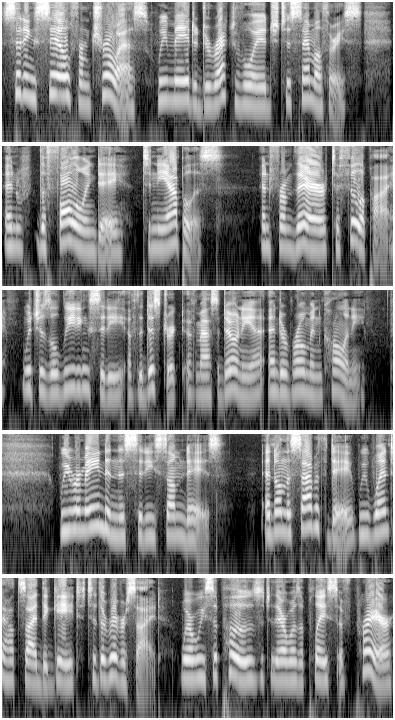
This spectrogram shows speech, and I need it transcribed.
setting sail from Troas, we made a direct voyage to Samothrace, and the following day to Neapolis, and from there to Philippi, which is a leading city of the district of Macedonia and a Roman colony. We remained in this city some days, and on the Sabbath day we went outside the gate to the riverside, where we supposed there was a place of prayer,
